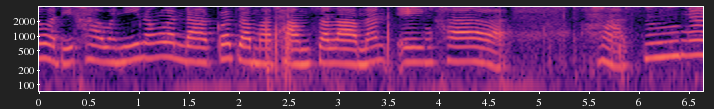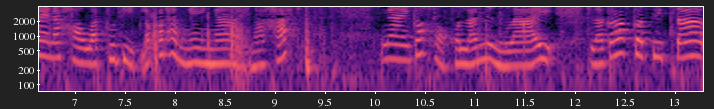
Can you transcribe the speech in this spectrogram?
สวัสดีค่ะ วันนี้น้องลันดาก็จะมาทำสลามนั่นเองค่ะ หาซื้อง่ายนะคะ วัตถุดิบแล้วก็ทำง่ายๆนะคะไงก็ขอคนละหนึ่งไลค์แล้วก็กดติดตาม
